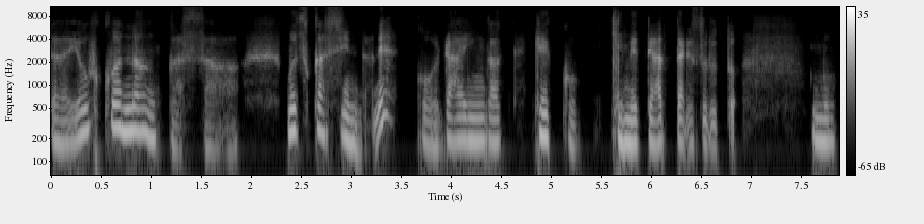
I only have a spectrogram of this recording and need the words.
え。だから洋服はなんかさ、難しいんだね。こう、ラインが結構決めてあったりすると。もう、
